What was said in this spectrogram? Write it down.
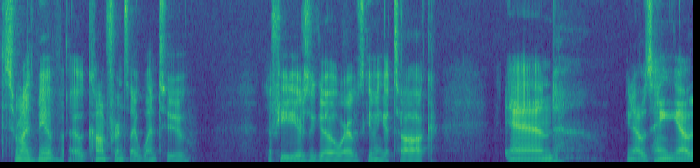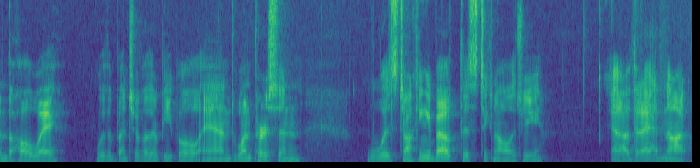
This reminds me of a conference I went to a few years ago where I was giving a talk and you know, I was hanging out in the hallway with a bunch of other people and one person was talking about this technology uh, that I had not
